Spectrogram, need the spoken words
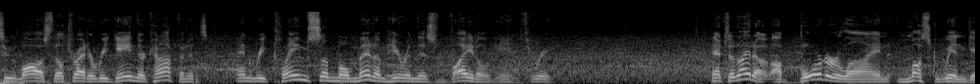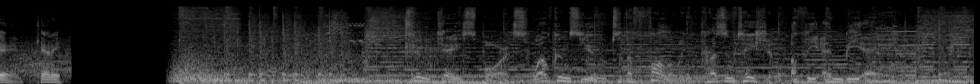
2 loss, they'll try to regain their confidence and reclaim some momentum here in this vital game three. And tonight, a, a borderline must win game, Kenny. 2K Sports welcomes you to the following presentation of the NBA.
